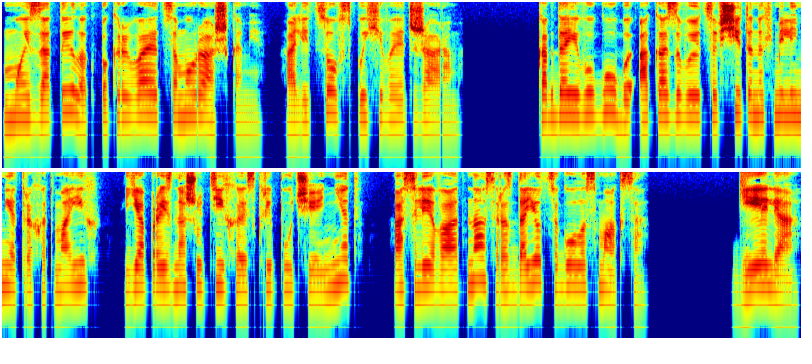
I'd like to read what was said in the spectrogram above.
Мой затылок покрывается мурашками, а лицо вспыхивает жаром. Когда его губы оказываются в считанных миллиметрах от моих, я произношу тихое скрипучее «нет», а слева от нас раздается голос Макса. «Геля!»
